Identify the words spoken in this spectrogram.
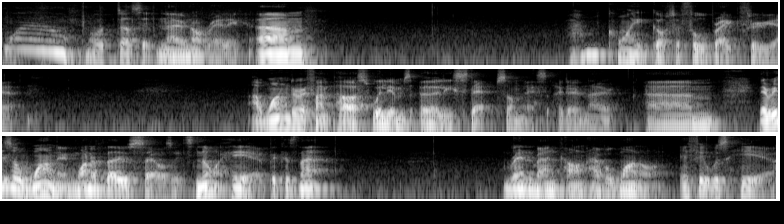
Well, what does it? No, not really. Um, I haven't quite got a full breakthrough yet. I wonder if I'm past William's early steps on this. I don't know. Um, there is a 1 in one of those cells. It's not here because that Renban can't have a 1 on. If it was here,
